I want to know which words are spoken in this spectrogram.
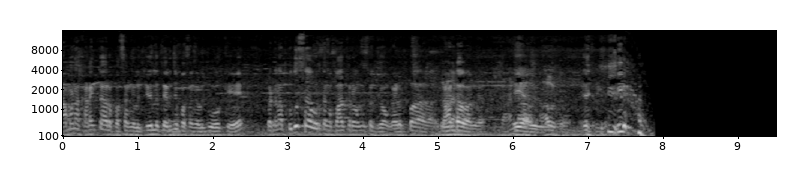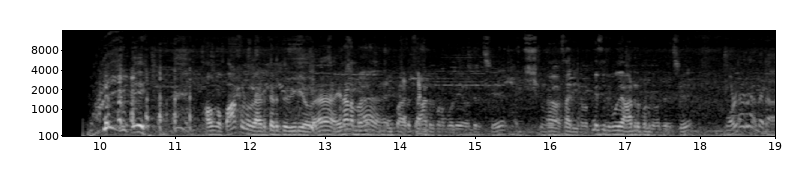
காமனா கனெக்ட் ஆகிற பசங்களுக்கு இல்ல தெரிஞ்ச பசங்களுக்கு ஓகே பட் ஆனா புதுசா ஒருத்தங்க பாக்குறவங்க கொஞ்சம் கடுப்பா காண்டாவாங்க ஆகட்டும். அவங்க பார்க்கணும்ல அடுத்தடுத்த வீடியோவை. ஏன்னா நம்ம இப்ப அடுத்து ஆர்டர் பண்ணும்போதே வந்துருச்சு. சாரி நம்ம பேசிட்டு இருக்கும்போது ஆர்டர் பண்ணது வந்துருச்சு. வளராதடா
